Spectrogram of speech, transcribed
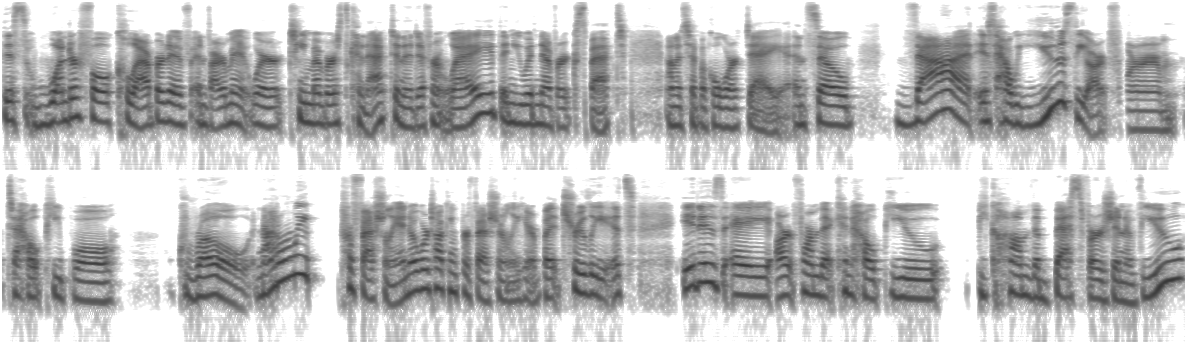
this wonderful collaborative environment where team members connect in a different way than you would never expect on a typical workday. And so that is how we use the art form to help people grow, not only professionally. I know we're talking professionally here, but truly it's it is a art form that can help you become the best version of you.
